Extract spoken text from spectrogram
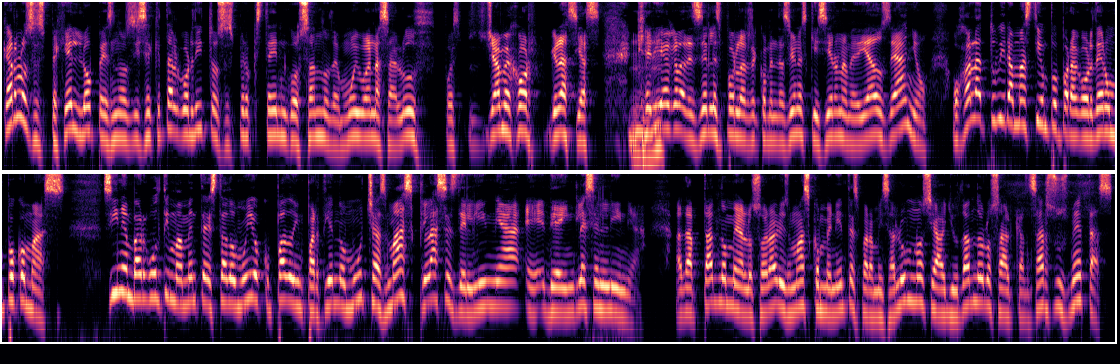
Carlos Espejel López nos dice, ¿qué tal gorditos? Espero que estén gozando de muy buena salud. Pues, pues, ya mejor, gracias. Quería agradecerles por las recomendaciones que hicieron a mediados de año. Ojalá tuviera más tiempo para gordear un poco más. Sin embargo, últimamente he estado muy ocupado impartiendo muchas más clases de línea eh, de inglés en línea, adaptándome a los horarios más convenientes para mis alumnos y ayudándolos a alcanzar sus metas,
